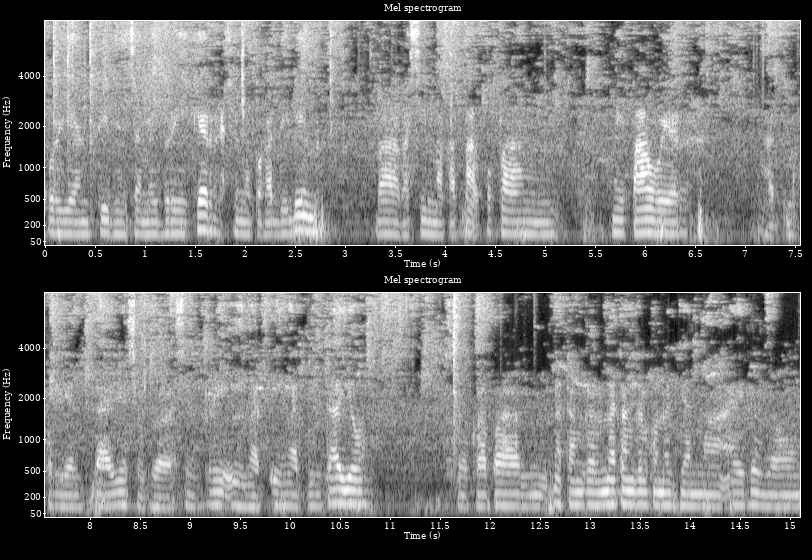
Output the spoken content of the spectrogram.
kuryente din sa may breaker. So, napakadilim. Baka kasi makapa ko pang may power at makuryente tayo. So, uh, siyempre, ingat-ingat din tayo. So, kapag natanggal, natanggal ko na dyan mga idol yung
